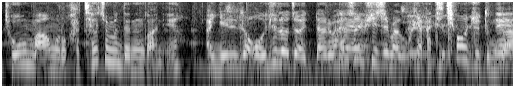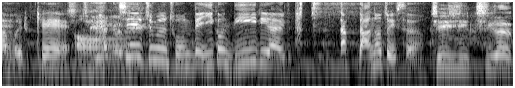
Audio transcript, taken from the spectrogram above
좋은 마음으로 같이 해주면 되는 거 아니에요? 아, 예를 들어 어질러져 있다 그러면 네. 한숨 쉬지 말고 그냥 같이 채워주든가 네. 뭐 이렇게. 어. 같이 해주면 좋은데 이건 네 일이야 이렇게 딱, 딱 나눠져 있어요. 제식 씨가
